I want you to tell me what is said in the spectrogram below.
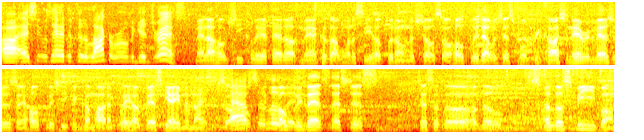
uh, as she was heading to the locker room to get dressed. Man, I hope she cleared that up, man, because I want to see her put on the show. So hopefully that was just for precautionary measures, and hopefully she can come out and play her best game tonight. So Absolutely. Hopefully, hopefully that's that's just just a little a little a little speed bump,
